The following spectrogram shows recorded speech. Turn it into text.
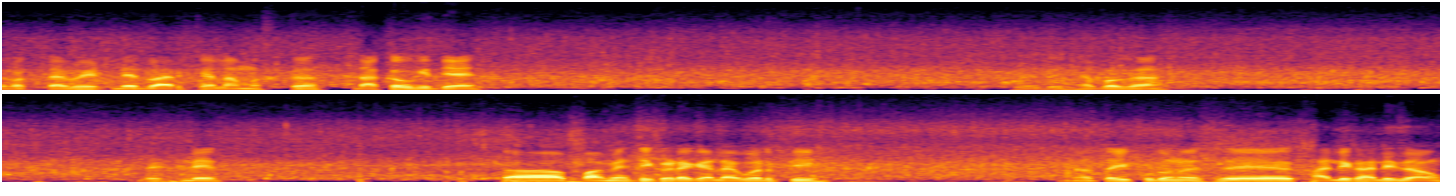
ते बघता भेटलेत बारक्याला मस्त. दाखव किती आहे. ह्या बघा. भेटलेत. आता पाम्या तिकडे गेल्यावरती वरती. आता इकडून असे खाली खाली जाऊ.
